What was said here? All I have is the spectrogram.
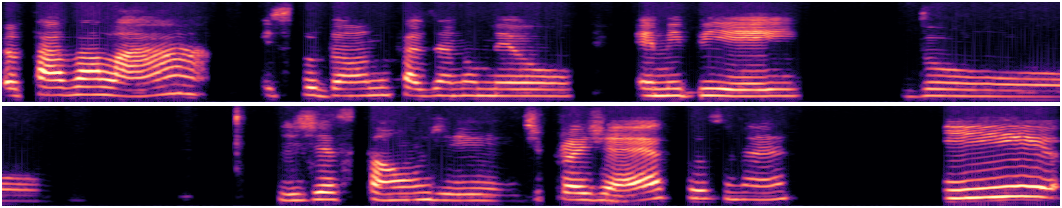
Eu estava lá estudando, fazendo o meu MBA do, de gestão de, de projetos, né? E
